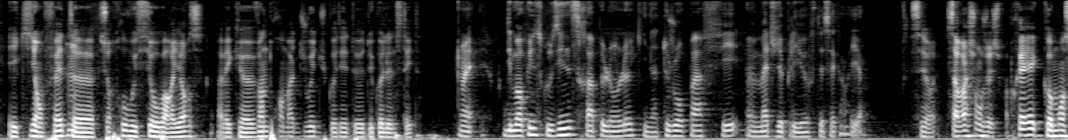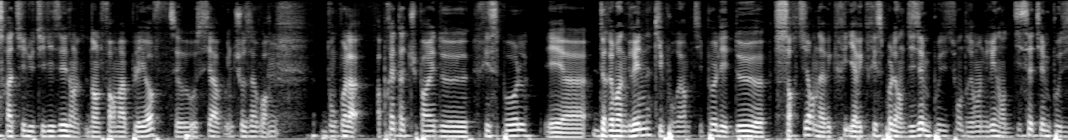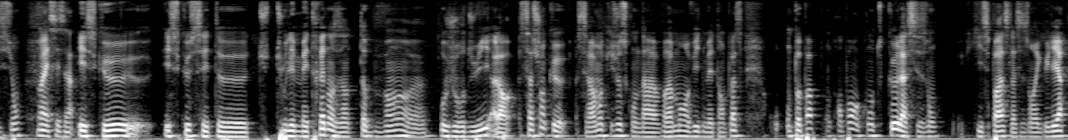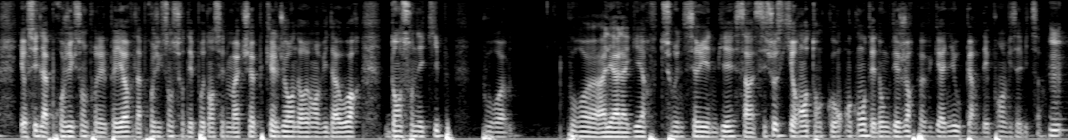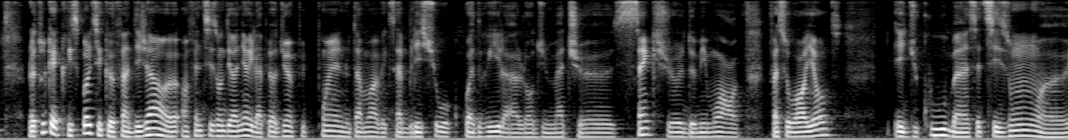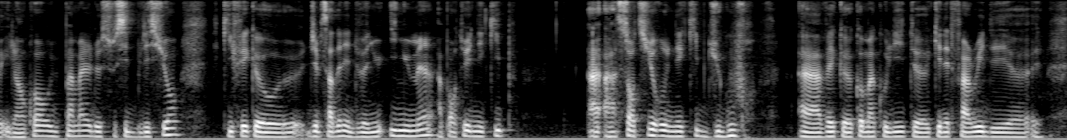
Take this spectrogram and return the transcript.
Et qui, en fait, Mm. euh, se retrouve aussi aux Warriors avec euh, 23 matchs joués du côté de, de Golden State. Ouais. Demarcus Cousins, rappelons-le, qui n'a toujours pas fait un match de playoff de sa carrière. C'est vrai. Ça va changer. Après, comment sera-t-il utilisé dans le, dans le format playoff? C'est aussi une chose à voir. Mm. Donc voilà. Après, t'as- tu parlais de Chris Paul et euh, Draymond Green qui pourraient un petit peu les deux euh, sortir. On avait, il y avait Chris Paul en 10e position, Draymond Green en 17e position. Ouais, c'est ça. Est-ce que, est-ce que c'est, euh, tu, tu les mettrais dans un top 20 euh, aujourd'hui? Alors, sachant que c'est vraiment quelque chose qu'on a vraiment envie de mettre en place, on peut pas, on prend pas en compte que la saison qui se passe, la saison régulière. Il y a aussi de la projection pour les playoffs, de la projection sur des potentiels match-up, quel joueur on aurait envie d'avoir dans son équipe pour, pour euh, aller à la guerre sur une série NBA. Ça, c'est choses qui rentrent en, co- en compte et donc des joueurs peuvent gagner ou perdre des points vis-à-vis de ça. Le truc avec Chris Paul, c'est que enfin, déjà, euh, en fin de saison dernière, il a perdu un peu de points, notamment avec sa blessure au quadrille là, lors du match euh, 5 je- de mémoire face aux Warriors. Et du coup, ben, cette saison, euh, il a encore eu pas mal de soucis de blessure, qui fait que James Harden est devenu inhumain à porter une équipe, à, sortir une équipe du gouffre avec euh, comme acolyte euh, Kenneth Farid et, euh,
